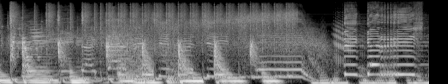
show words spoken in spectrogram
Big rich,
